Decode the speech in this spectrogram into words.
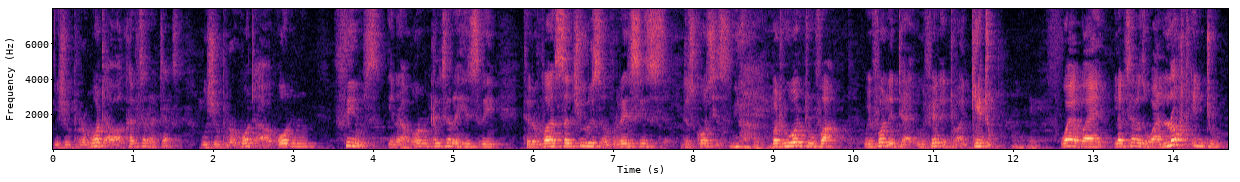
We should promote our cultural texts. We should promote our own themes in our own cultural history to reverse centuries of racist discourses. Yeah. But we went too far. We fell into we fell into a ghetto, whereby lecturers were locked into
